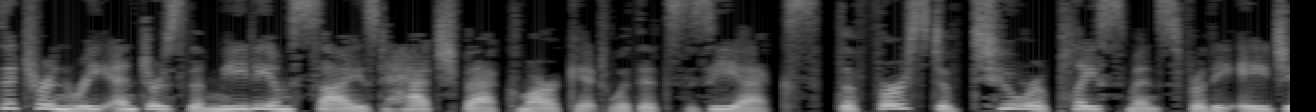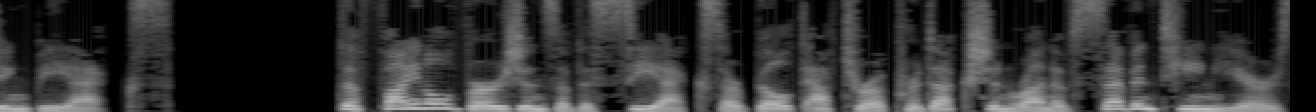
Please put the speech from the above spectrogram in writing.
Citroën re-enters the medium-sized hatchback market with its ZX, the first of two replacements for the aging BX. The final versions of the CX are built after a production run of 17 years,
